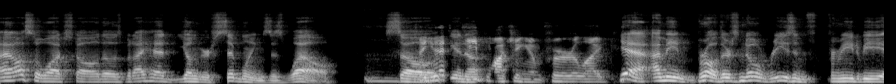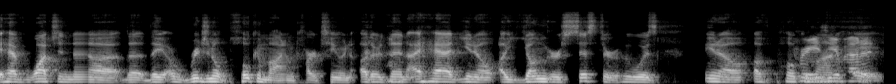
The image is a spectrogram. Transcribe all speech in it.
I also watched all of those, but I had younger siblings as well. Mm. So, so you had to you know, keep watching him for like yeah, I mean, bro, there's no reason for me to be have watching uh, the the original Pokemon cartoon other than I had you know a younger sister who was you know of Pokemon. Crazy about it.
